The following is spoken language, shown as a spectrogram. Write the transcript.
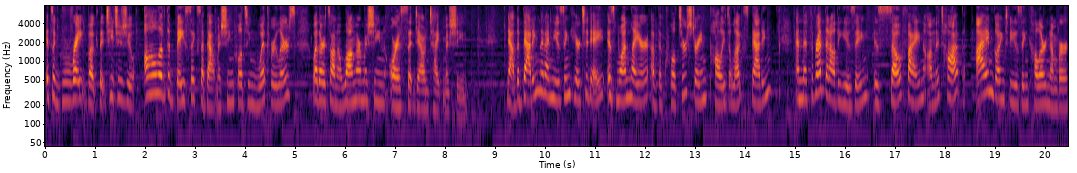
It's a great book that teaches you all of the basics about machine quilting with rulers, whether it's on a long arm machine or a sit down type machine. Now, the batting that I'm using here today is one layer of the Quilter's Dream Poly Deluxe batting, and the thread that I'll be using is so fine on the top. I'm going to be using color number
